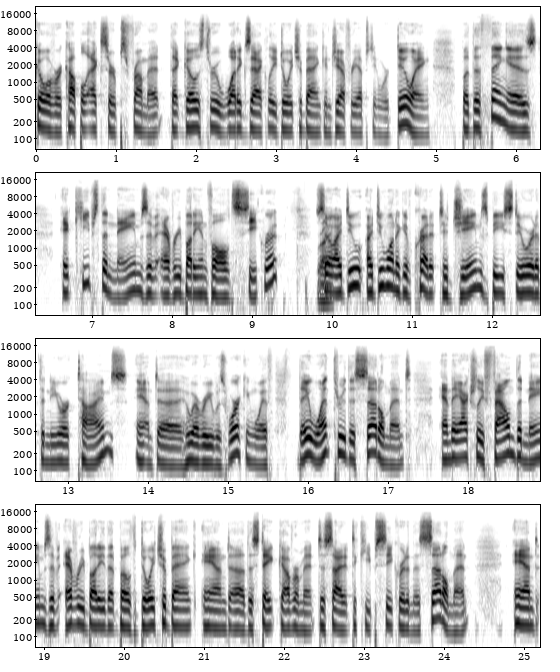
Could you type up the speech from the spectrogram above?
go over a couple excerpts from it that goes through what exactly Deutsche Bank and Jeffrey Epstein were doing. But the thing is, it keeps the names of everybody involved secret. So I do I do want to give credit to James B. Stewart at the New York Times and uh, whoever he was working with. They went through this settlement and they actually found the names of everybody that both Deutsche Bank and uh, the state government decided to keep secret in this settlement. And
